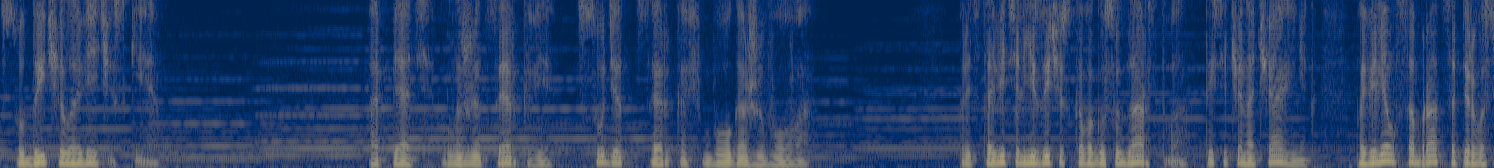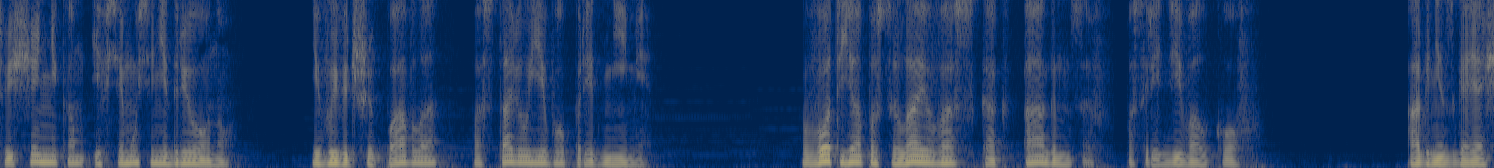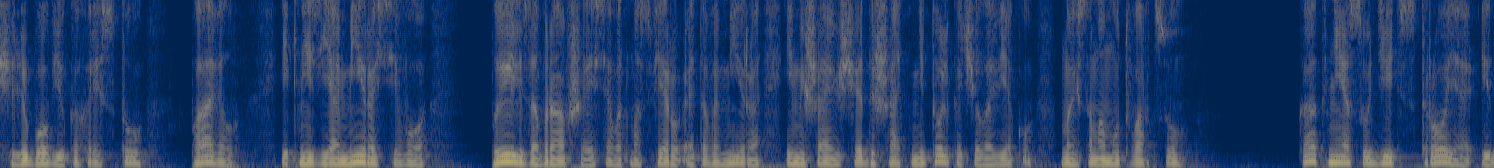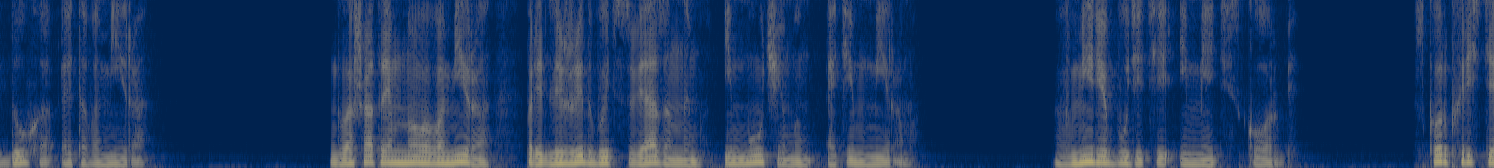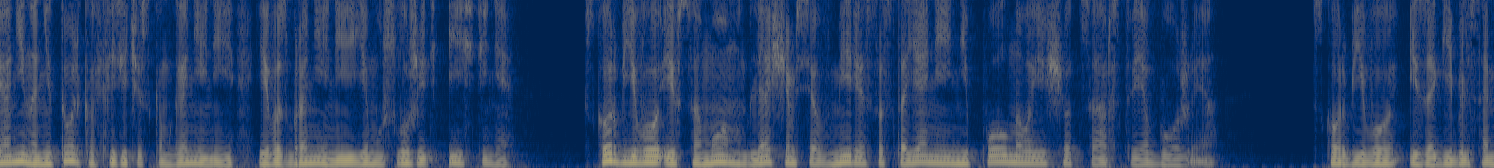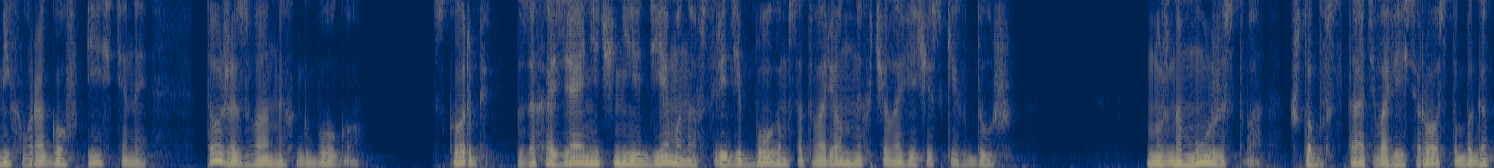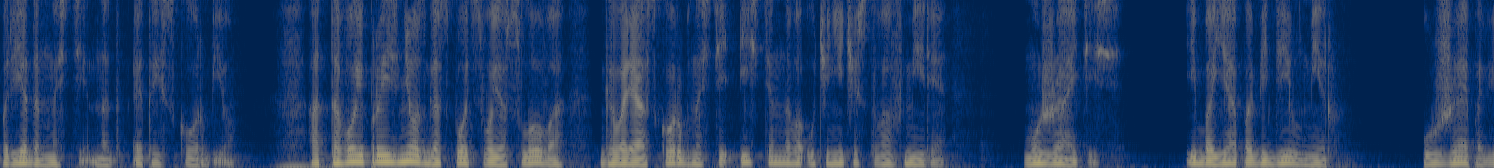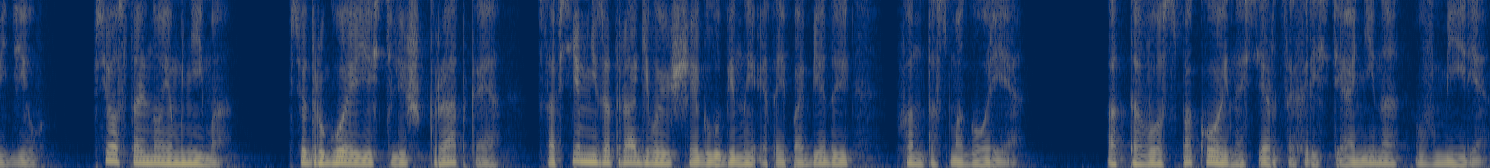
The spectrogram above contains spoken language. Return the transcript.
Суды человеческие. Опять лжецеркви судят церковь Бога Живого. Представитель языческого государства, тысяченачальник, повелел собраться первосвященникам и всему Синедриону, и, выведши Павла, поставил его пред ними. «Вот я посылаю вас, как агнцев посреди волков». Агнец, горящий любовью ко Христу, Павел и князья мира сего, пыль, забравшаяся в атмосферу этого мира и мешающая дышать не только человеку, но и самому Творцу. Как не осудить строя и духа этого мира? Глашатаем нового мира предлежит быть связанным и мучимым этим миром. В мире будете иметь скорбь. Скорбь христианина не только в физическом гонении и возбранении ему служить истине. Скорбь его и в самом, длящемся в мире состоянии неполного еще Царствия Божия. Скорбь его и за гибель самих врагов истины, тоже званных к Богу. Скорбь за хозяйничание демонов среди Богом сотворенных человеческих душ. Нужно мужество – чтобы встать во весь рост богопреданности над этой скорбью. Оттого и произнес Господь свое слово, говоря о скорбности истинного ученичества в мире. «Мужайтесь, ибо я победил мир, уже победил. Все остальное мнимо, все другое есть лишь краткое, совсем не затрагивающее глубины этой победы фантасмагория». Оттого спокойно сердце христианина в мире.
